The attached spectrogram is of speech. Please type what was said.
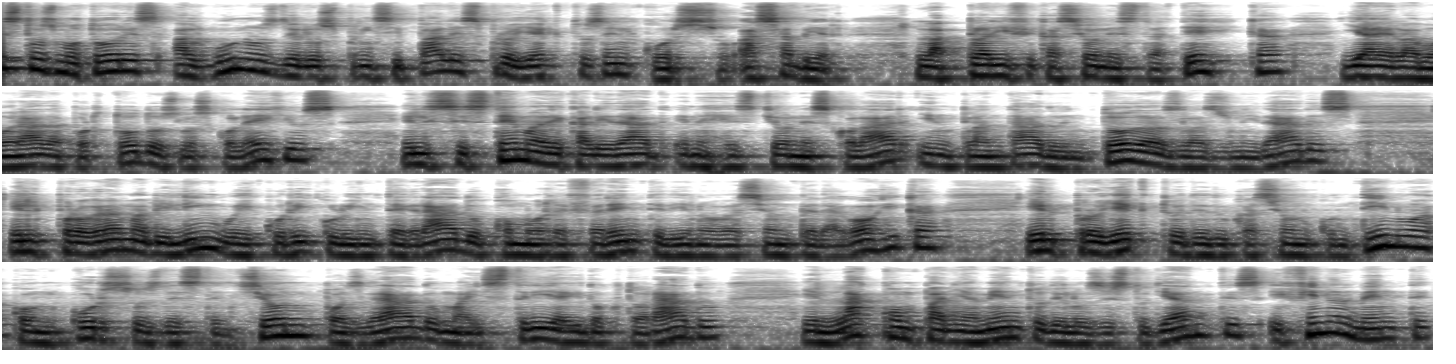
estos motores, algunos de los principales proyectos en curso, a saber, la planificación estratégica ya elaborada por todos los colegios, el sistema de calidad en gestión escolar implantado en todas las unidades, el programa bilingüe y currículo integrado como referente de innovación pedagógica, el proyecto de educación continua con cursos de extensión, posgrado, maestría y doctorado, el acompañamiento de los estudiantes y finalmente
